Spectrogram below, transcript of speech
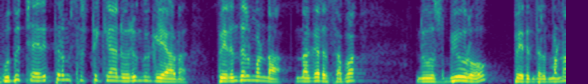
പുതുചരിത്രം സൃഷ്ടിക്കാൻ ഒരുങ്ങുകയാണ് പെരിന്തൽമണ്ണ നഗരസഭ. News bureau Perinthalmanna.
